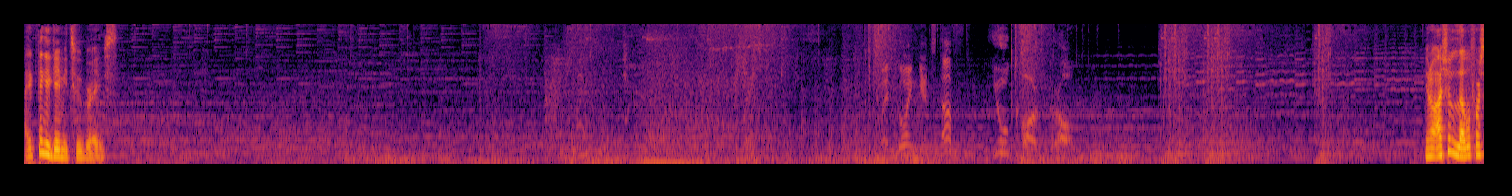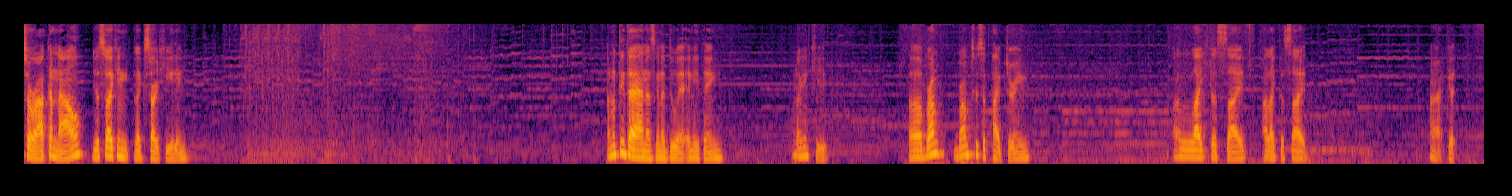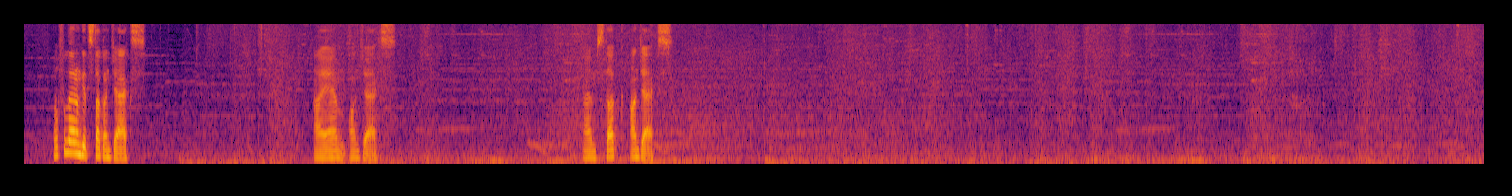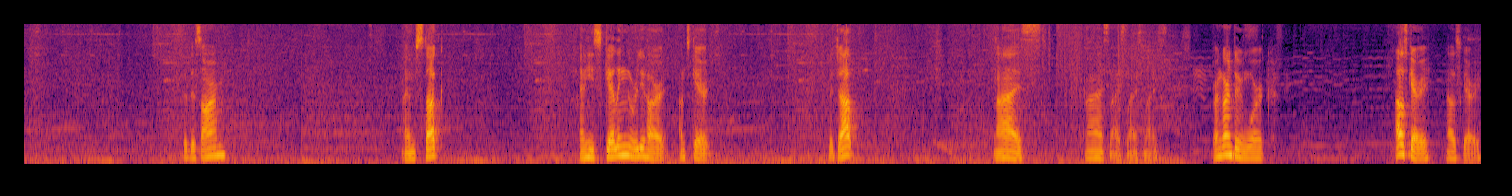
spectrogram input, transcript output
I think it gave me two Graves. You know, I should level for Soraka now, just so I can like start healing. I don't think Diana's gonna do anything. But I can keep. Uh, Braum, Braum 2's a pipe dream. I like this side. I like this side. Alright, good. Hopefully I don't get stuck on Jax. I am on Jax. I'm stuck on Jax. To disarm. I'm stuck. And he's scaling really hard. I'm scared. Good job. Nice. Nice, nice, nice, nice. Rengar didn't work. That was scary. That was scary.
